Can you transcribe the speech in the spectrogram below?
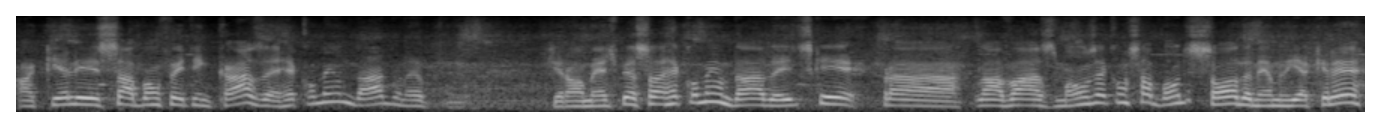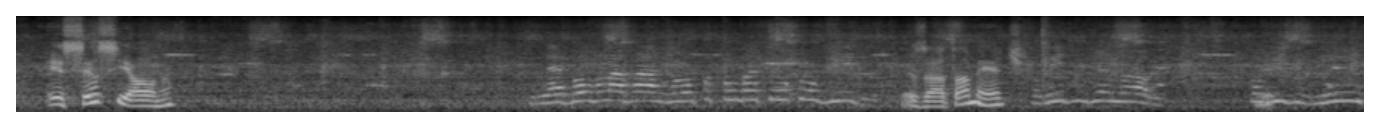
aquele sabão feito em casa é recomendado, né? Geralmente o pessoal é recomendado. Aí diz que pra lavar as mãos é com sabão de soda mesmo. E aquele é essencial, né? Não é bom lavar as mãos para combater o Covid. Exatamente. Covid-19. Covid-20.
